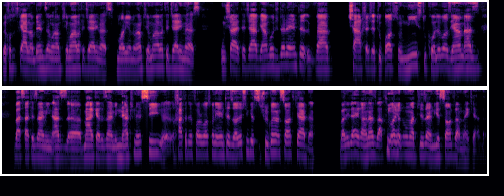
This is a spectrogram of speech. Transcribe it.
به خصوص که الان بنزما هم توی محوطه جریمه است. ماریانو هم توی محوطه جریمه است. اون شرایط جوی هم وجود داره. انت... و چرخش توپ آسون نیست. تو کل بازی هم از وسط زمین از مرکز زمین نتونستی خط دفاع رو باز کنی. انتظار داشتیم که شروع کنن سانت کردن. ولی دقیقا از وقتی ماریان اومد توی زمین دیگه سانت هم نکردن.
